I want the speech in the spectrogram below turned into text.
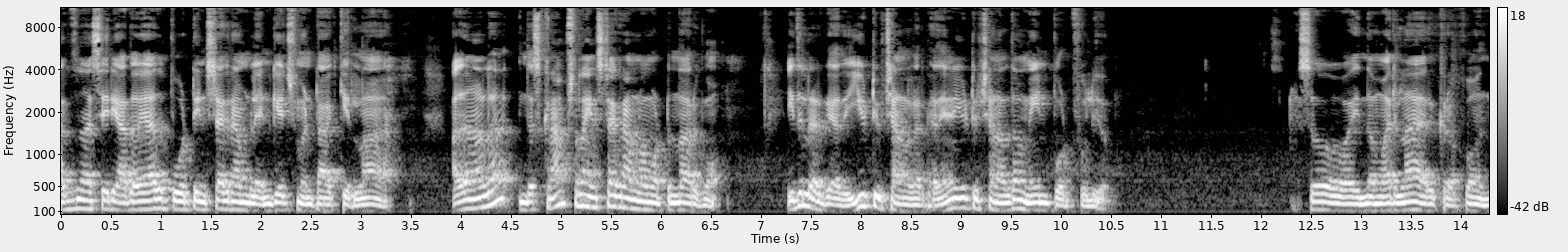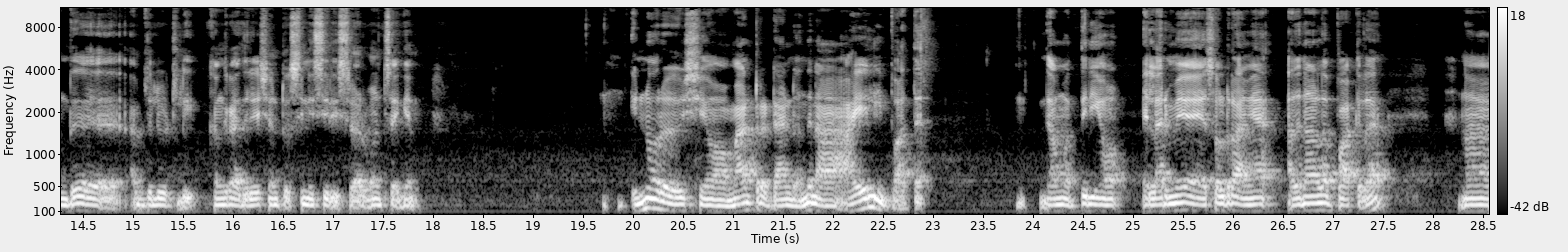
அதுதான் சரி. அதையாவது போட்டு இன்ஸ்டாகிராமில் என்கேஜ்மெண்ட் ஆக்கிடலாம். அதனால் இந்த ஸ்கிராப்ஸ் எல்லாம் இன்ஸ்டாகிராமில் மட்டும்தான் இருக்கும். இதில் இருக்காது. யூடியூப் சேனலில் இருக்காது. ஏன்னா யூடியூப் சேனல் தான் மெயின் போர்ட்ஃபோலியோ ஸோ இந்த மாதிரிலாம் இருக்கிறப்போ வந்து absolutely congratulation to cine series one second இன்னொரு விஷயம் மேட்ரு டேண்ட் வந்து நான் அயலி பார்த்தேன். நம்ம தெரியும். எல்லாருமே சொல்கிறாங்க அதனால் பார்க்கல. நான்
